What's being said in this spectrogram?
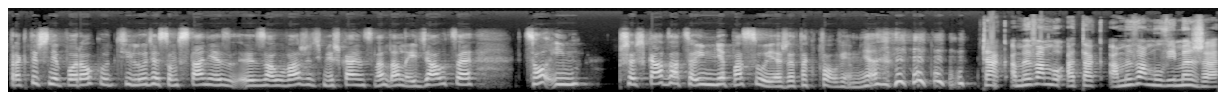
praktycznie po roku ci ludzie są w stanie zauważyć, mieszkając na danej działce, co im przeszkadza, co im nie pasuje, że tak powiem, nie? Tak, a my wam, a tak, a my wam mówimy, że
